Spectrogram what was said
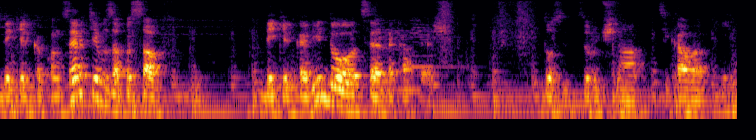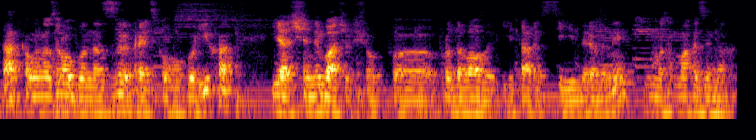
декілька концертів, записав декілька відео. Це така теж досить зручна, цікава гітарка. Вона зроблена з грецького горіха. Я ще не бачив, щоб е, продавали гітари з цієї деревини в магазинах.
